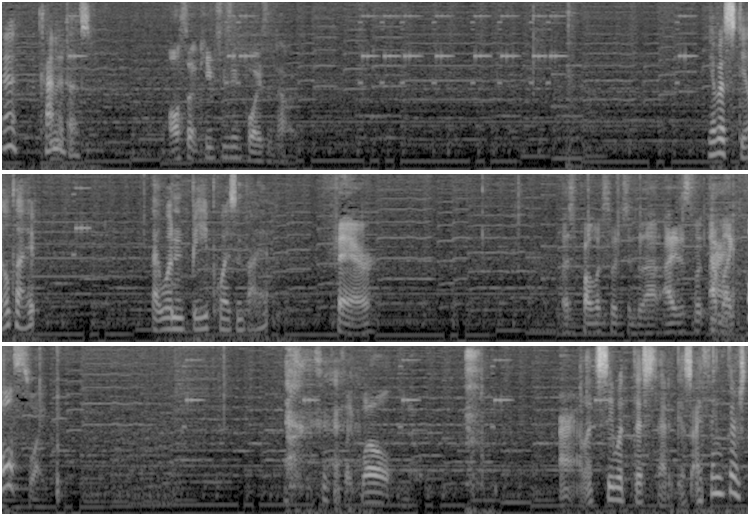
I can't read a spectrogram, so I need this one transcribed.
eh, kind of does. also it keeps using poison powder. You have a steel type. That wouldn't be poisoned by it. Fair. I should probably switch into that. I just I'm Alright. like full swipe. It's like well no. Alright, let's see what this static is. I think there's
